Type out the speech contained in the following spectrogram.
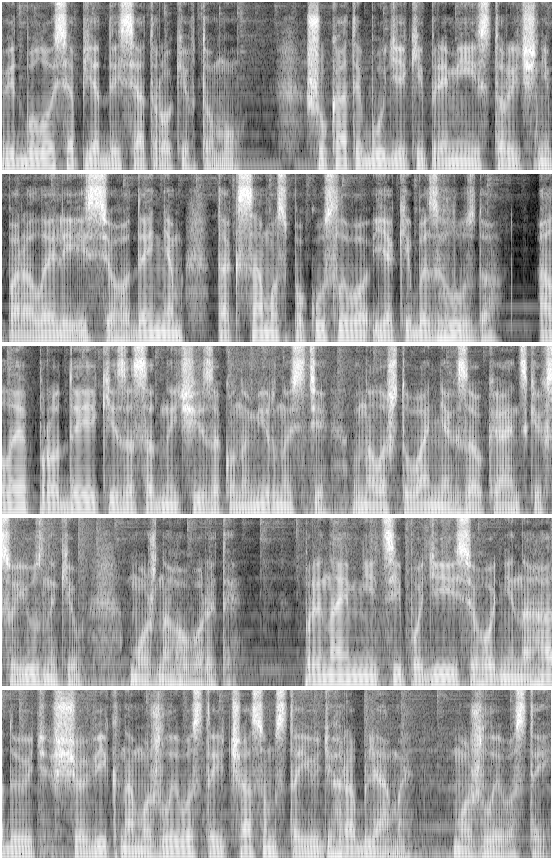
відбулося 50 років тому. Шукати будь-які прямі історичні паралелі із сьогоденням так само спокусливо, як і безглуздо. Але про деякі засадничі закономірності в налаштуваннях заокеанських союзників можна говорити. Принаймні ці події сьогодні нагадують, що вікна можливостей часом стають граблями можливостей.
